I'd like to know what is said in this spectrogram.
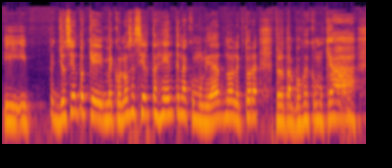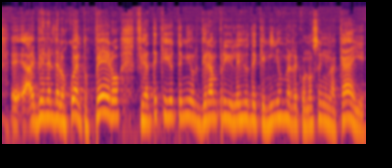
y, y yo siento que me conoce cierta gente en la comunidad no lectora, pero tampoco es como que, ah, eh, ahí viene el de los cuentos. Pero fíjate que yo he tenido el gran privilegio de que niños me reconocen en la calle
